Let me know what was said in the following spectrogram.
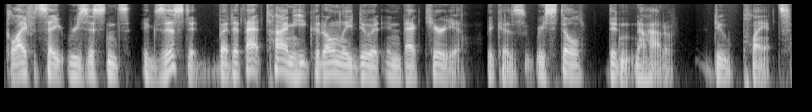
glyphosate resistance existed. But at that time, he could only do it in bacteria because we still didn't know how to do plants.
